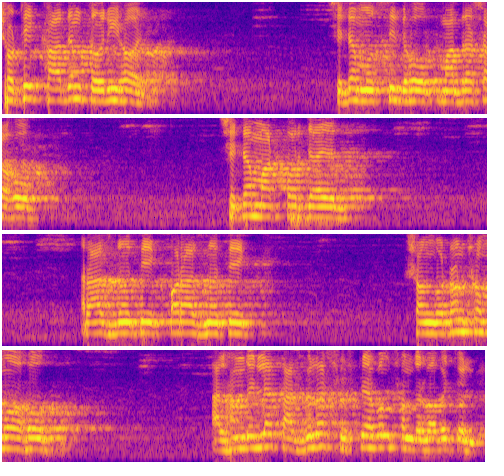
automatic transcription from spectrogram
সঠিক খাদেম তৈরি হয় সেটা মসজিদ হোক, মাদ্রাসা হোক, সেটা মাঠ পর্যায়ের রাজনৈতিক, অরাজনৈতিক সংগঠন সমূহ হোক, আলহামদুলিল্লাহ কাজগুলো সুষ্ঠু এবং সুন্দরভাবে চলবে।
